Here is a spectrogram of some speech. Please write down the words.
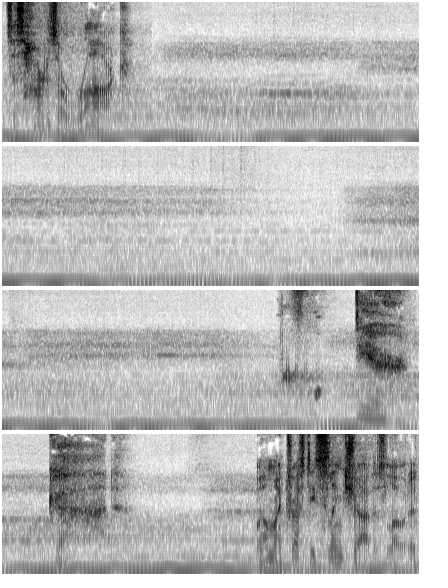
It's as hard as a rock. Dear God. Well, my trusty slingshot is loaded.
